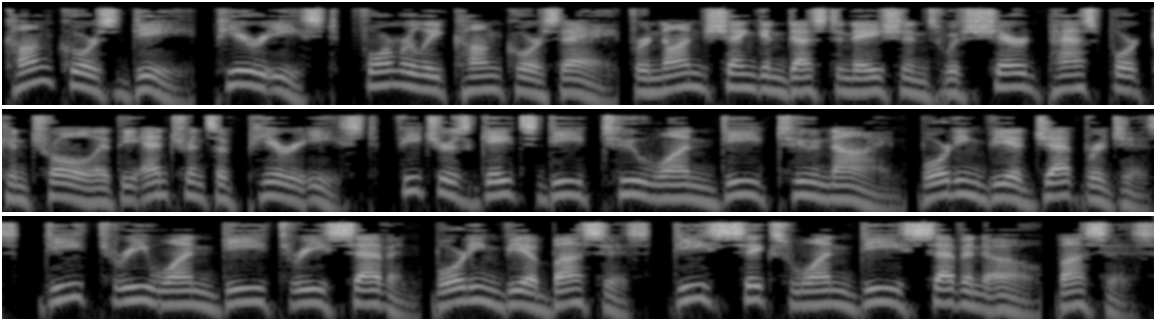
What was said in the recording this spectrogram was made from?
Concourse D, Pier East, formerly Concourse A for non-Schengen destinations with shared passport control at the entrance of Pier East, features gates D21 D29 boarding via jet bridges, D31 D37 boarding via buses, D61 D70 buses.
